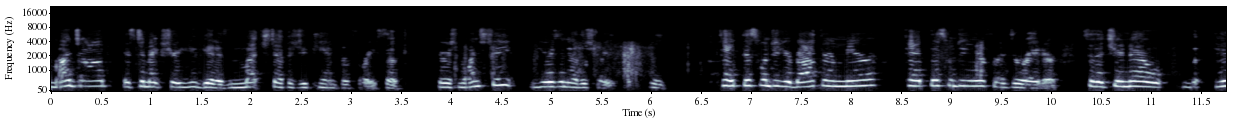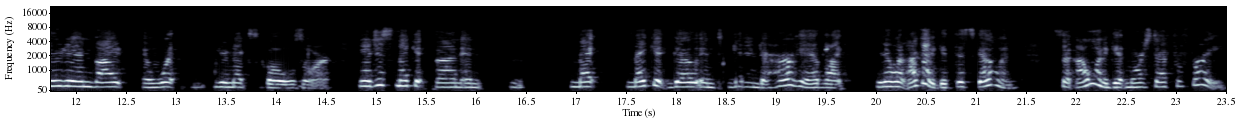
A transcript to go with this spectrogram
my job is to make sure you get as much stuff as you can for free. So Here's one sheet, here's another sheet. Tape this one to your bathroom mirror, tape this one to your refrigerator so that you know who to invite and what your next goals are. You know, just make it fun and make make it go and get into her head like, you know what, I got to get this going. So I want to get more stuff for free.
